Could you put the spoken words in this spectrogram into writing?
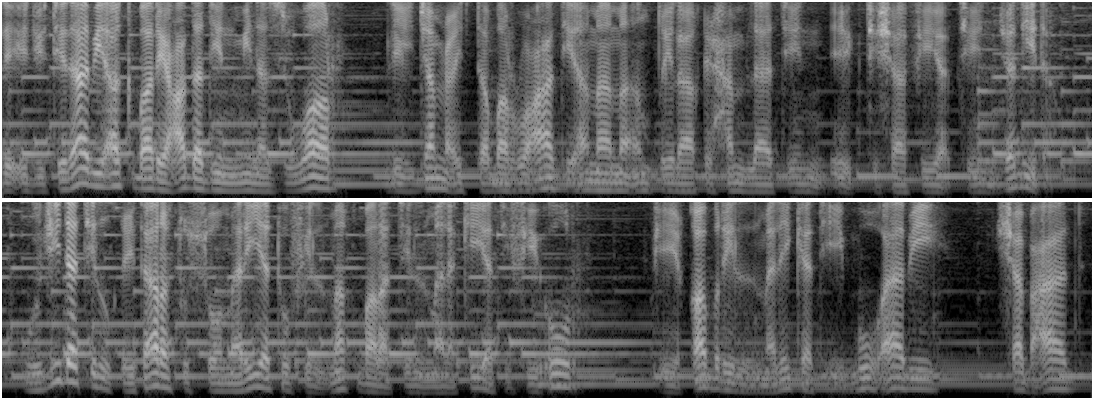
لاجتذاب أكبر عدد من الزوار لجمع التبرعات أمام انطلاق حملات اكتشافية جديدة. وجدت القيثارة السومرية في المقبرة الملكية في أور في قبر الملكة بوآبي شبعاد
